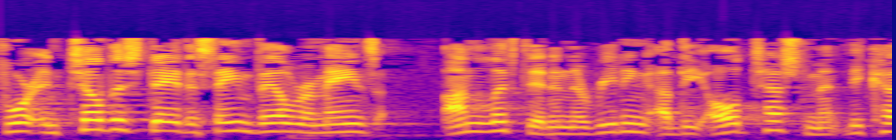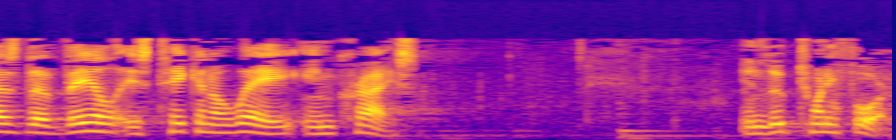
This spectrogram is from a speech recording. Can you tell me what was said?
For until this day, the same veil remains unlifted in the reading of the Old Testament because the veil is taken away in Christ in Luke 24.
